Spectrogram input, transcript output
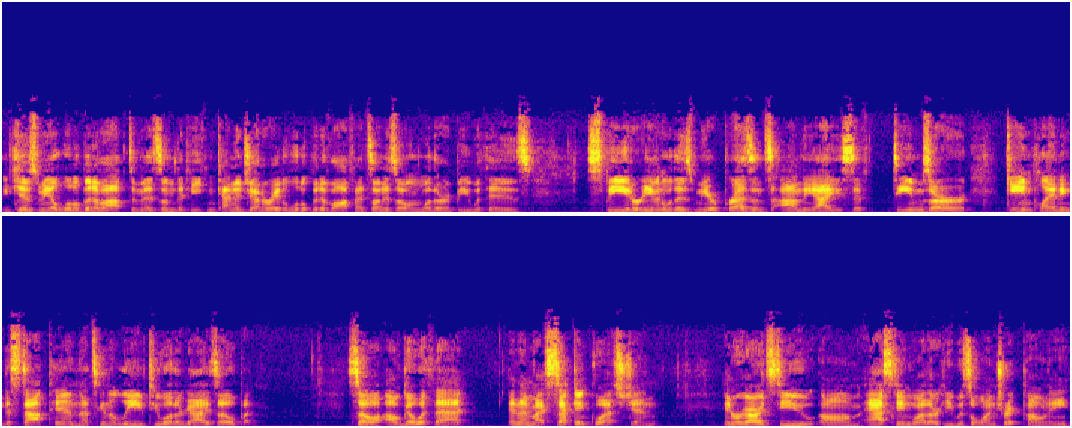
gives me a little bit of optimism that he can kind of generate a little bit of offense on his own, whether it be with his speed or even with his mere presence on the ice. If teams are game planning to stop him, that's going to leave two other guys open. So I'll go with that. And then my second question, in regards to you um, asking whether he was a one trick pony,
